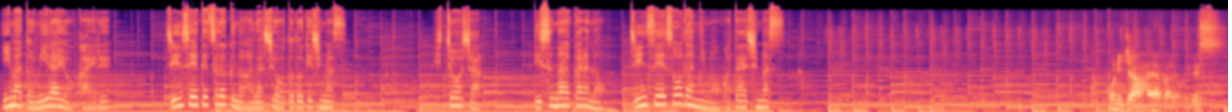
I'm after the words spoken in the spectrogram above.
今と未来を変える人生哲学の話をお届けします。視聴者リスナーからの人生相談にもお答えします。こんにちは早川洋平です。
